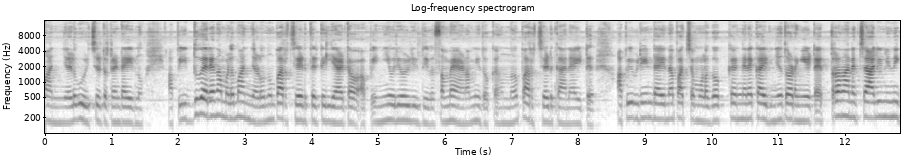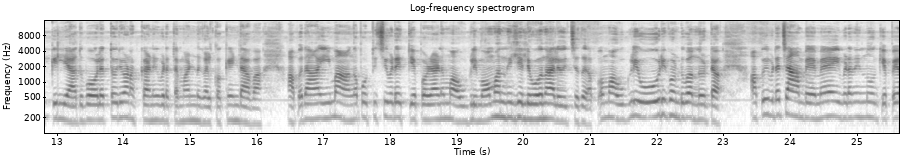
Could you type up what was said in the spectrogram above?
മഞ്ഞൾ കുഴിച്ചിട്ടിട്ടുണ്ടായിരുന്നു. അപ്പോൾ ഇതുവരെ നമ്മൾ മഞ്ഞളൊന്നും പറിച്ചെടുത്തിട്ടില്ല കേട്ടോ. അപ്പോൾ ഇനി ഒരു ഒരു ദിവസം വേണം ഇതൊക്കെ ഒന്ന് പറിച്ചെടുക്കാനായിട്ട്. അപ്പോൾ ഇവിടെ ഉണ്ടായിരുന്ന പച്ചമുളകൊക്കെ ഇങ്ങനെ കരിഞ്ഞു തുടങ്ങിയിട്ട് എത്ര നനച്ചാലും ഇനി നിൽക്കില്ല അതുപോലത്തെ ഒരു ഉണക്കാണ് ഇവിടുത്തെ മണ്ണുകൾക്കൊക്കെ ഉണ്ടാവുക. അപ്പോൾ ദാ ഈ മാങ്ങ പൊട്ടിച്ച് ഇവിടെ എത്തിയപ്പോഴാണ് മൗഗ്ലിമോ വന്നില്ലല്ലോ എന്ന് ആലോചിച്ചത്. അപ്പോൾ മൗഗ്ലി ഓടിക്കൊണ്ട് വന്നു കേട്ടോ. അപ്പോൾ ഇവിടെ ചാമ്പേമ ഇവിടെ നിന്ന് നോക്കിയപ്പോൾ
